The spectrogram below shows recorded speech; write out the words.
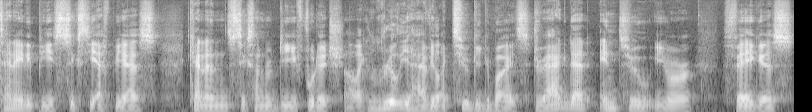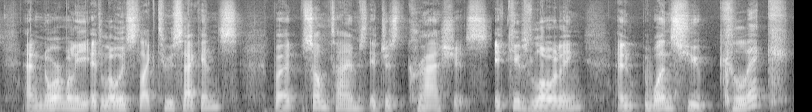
1080p 60 fps canon 600d footage uh, like really heavy like 2 gigabytes drag that into your vegas and normally it loads like 2 seconds but sometimes it just crashes. It keeps loading and once you click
